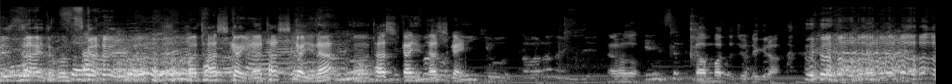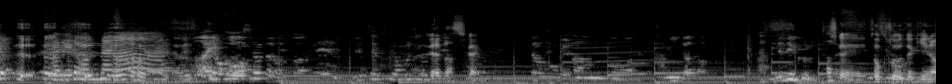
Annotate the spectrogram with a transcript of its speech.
りづらいとこつかないわ。まあ確かにな、確かにな。うん確かに、確かに。なるほど。頑張った準レギュラー。投げ込んだなめちゃくちゃ面白かった。ですわめちゃくちゃ面白いや、確かに。北野さんの髪型。出てくる。確かに特徴的な、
